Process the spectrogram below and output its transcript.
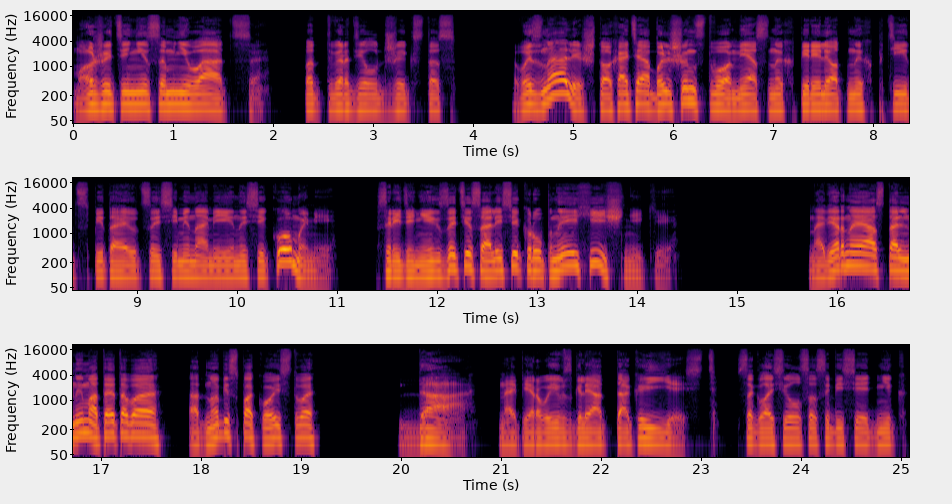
Можете не сомневаться, подтвердил Джикстас. Вы знали, что хотя большинство местных перелетных птиц питаются семенами и насекомыми, среди них затесались и крупные хищники? Наверное, остальным от этого одно беспокойство. Да, «На первый взгляд так и есть», — согласился собеседник.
